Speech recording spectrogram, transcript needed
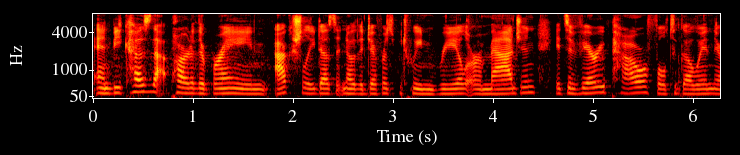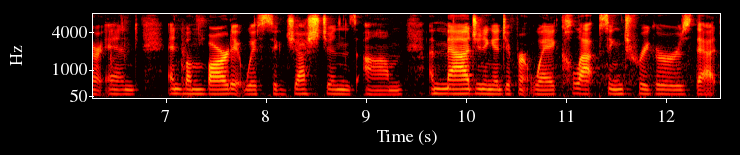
and because that part of the brain actually doesn't know the difference between real or imagined, it's very powerful to go in there and and bombard it with suggestions, um, imagining a different way, collapsing triggers that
